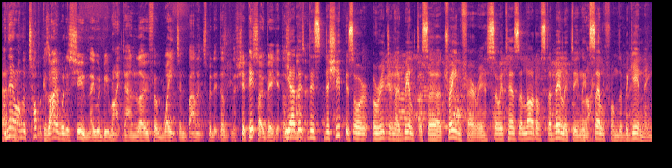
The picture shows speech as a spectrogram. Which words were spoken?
uh, and they're on the top because I would assume they would be right down low for weight and balance, but it doesn't. The ship is It- so big it doesn't yeah, the, matter. this, the ship is or, originally built as a train ferry, so it has a lot of stability in Right. itself from the beginning.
